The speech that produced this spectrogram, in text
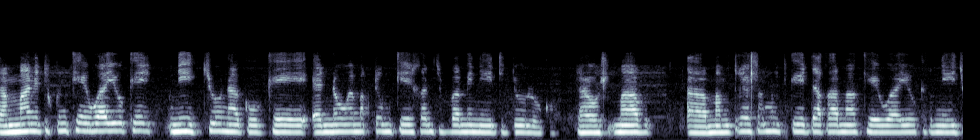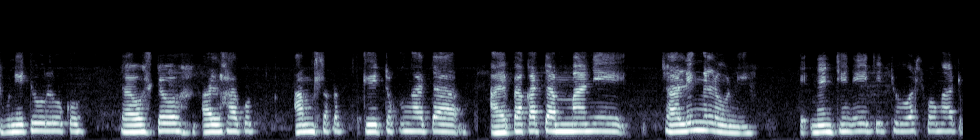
таммани тукун KYUK ниичунаку ке энноэ мартум кихан тувамини титулуку таул маа мамтрисэрмун кидагама KYUK ниичгүний түлуку Tausto alhakut amsakat kito nga ta ay pakatamani sa 1982 as ko nga sakmeni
